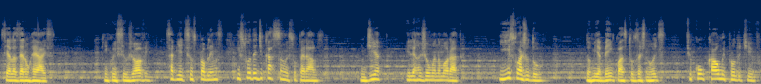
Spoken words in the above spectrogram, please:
se elas eram reais. Quem conhecia o jovem sabia de seus problemas e sua dedicação em superá-los. Um dia, ele arranjou uma namorada e isso o ajudou Dormia bem quase todas as noites, ficou calmo e produtivo.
